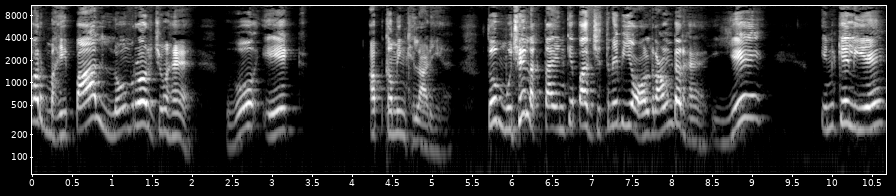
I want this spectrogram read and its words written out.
और महिपाल लोमरोर जो हैं वो एक अपकमिंग खिलाड़ी हैं। तो मुझे लगता है इनके पास जितने भी ऑलराउंडर हैं ये इनके लिए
